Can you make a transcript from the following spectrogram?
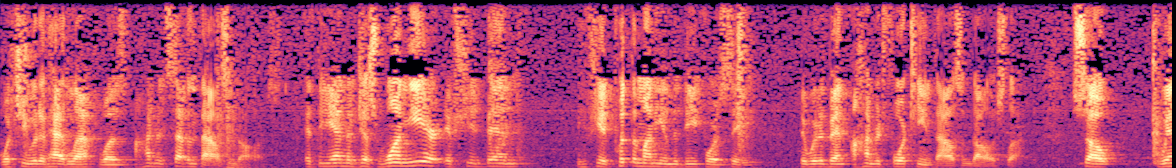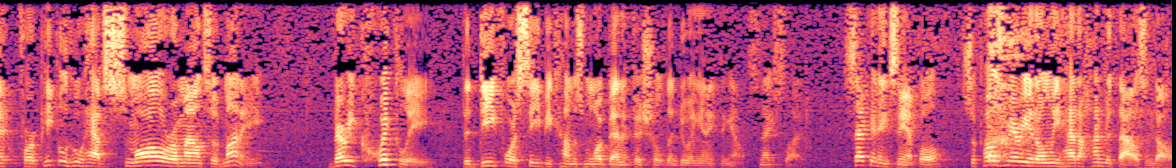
what she would have had left was $107,000 at the end of just one year, if she had been, if she had put the money in the D4C, there would have been $114,000 left. So when, for people who have smaller amounts of money, very quickly the D4C becomes more beneficial than doing anything else. Next slide. Second example, suppose Mary had only had $100,000.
